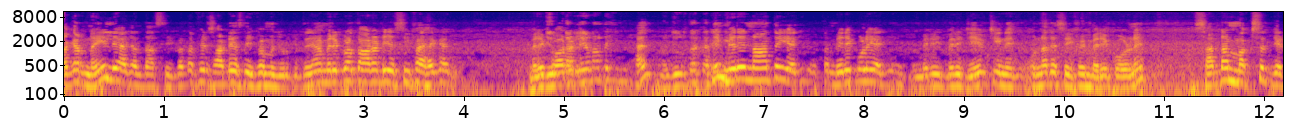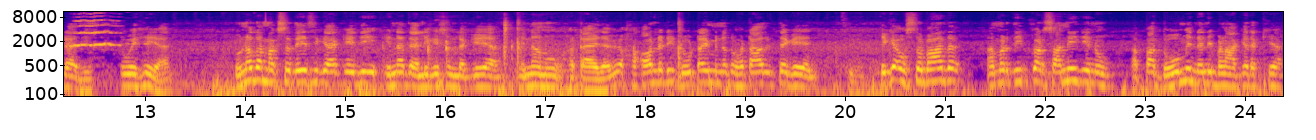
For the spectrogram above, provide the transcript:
ਅਗਰ ਨਹੀਂ ਲਿਆ ਜਾਂਦਾ ਅਸਤੀਫਾ ਤਾਂ ਫਿਰ ਸਾਡੇ ਅਸਤੀਫੇ ਮਨਜ਼ੂਰ ਕੀਤੇ ਜਾਣ। ਮੇਰੇ ਕੋਲ ਤਾਂ ਆਲਰੇਡੀ ਅਸਤੀਫਾ ਹੈਗਾ ਜੀ। ਮੇਰੇ ਕੋਲ ਕਰ ਲਿਆ ਉਹਨਾਂ ਤੇ ਜੀ? ਹੈਂ? ਮਨਜ਼ੂਰ ਤਾਂ ਨਹੀਂ ਕਰੇ ਮੇਰੇ ਨਾਂ ਤੇ ਹੀ ਹੈ ਜੀ ਉਹ ਤਾਂ ਮੇਰੇ ਕੋਲੇ ਹੈ ਜੀ। ਮੇਰੀ ਮੇਰੀ ਜੇਬ 'ਚ ਹੀ ਨੇ ਉਹਨਾਂ ਦੇ ਅਸਤੀਫੇ ਮੇਰੇ ਕੋਲ ਨੇ। ਸਾਡਾ ਮਕਸਦ ਜਿਹੜਾ ਜੀ ਉਹ ਇਹ ਹੈ ਉਹਨਾਂ ਦਾ ਮਕਸਦ ਇਹ ਸੀਗਾ ਕਿ ਜੀ ਇਹਨਾਂ ਤੇ ਐਲੀਗੇਸ਼ਨ ਲੱਗੇ ਆ ਇਹਨਾਂ ਨੂੰ ਹਟਾਇਆ ਜਾਵੇ। ਆਲਰੇਡੀ ਦੋ ਟਾਈਮ ਇਹਨਾਂ ਤੋਂ ਹਟਾ ਦਿੱਤੇ ਗਏ ਆ ਜੀ। ਠੀਕ ਹੈ। ਉਸ ਤੋਂ ਬਾਅਦ ਅਮਰਦੀਪ ਕੌਰ ਸਾਨੀ ਜੀ ਨੂੰ ਆਪਾਂ 2 ਮਹੀਨੇ ਦੀ ਬਣਾ ਕੇ ਰੱਖਿਆ।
